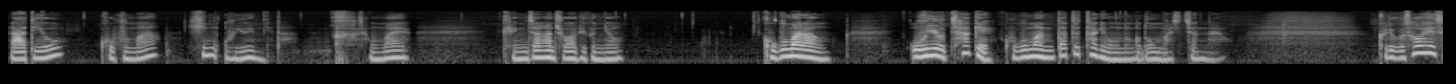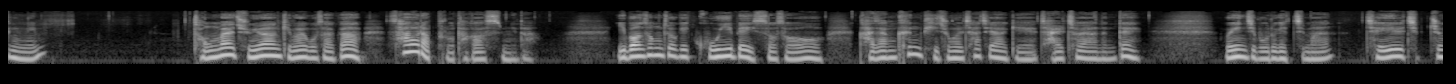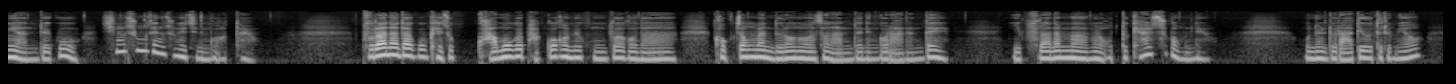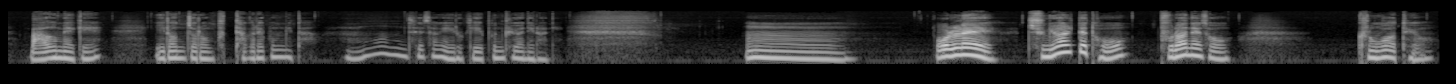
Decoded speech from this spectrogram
라디오, 고구마, 흰 우유입니다. 하, 정말 굉장한 조합이군요. 고구마랑 우유 차게, 고구마는 따뜻하게 먹는 거 너무 맛있지 않나요? 그리고 서혜승님. 정말 중요한 기말고사가 사흘 앞으로 다가왔습니다. 이번 성적이 고입에 있어서 가장 큰 비중을 차지하기에 잘 쳐야 하는데, 왜인지 모르겠지만, 제일 집중이 안 되고 싱숭생숭해지는 것 같아요. 불안하다고 계속 과목을 바꿔가며 공부하거나 걱정만 늘어놓아선 안 되는 걸 아는데 이 불안한 마음을 어떻게 할 수가 없네요. 오늘도 라디오 들으며 마음에게 이런저런 부탁을 해봅니다. 음, 세상에 이렇게 예쁜 표현이라니. 음, 원래 중요할 때 더 불안해서 그런 것 같아요.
